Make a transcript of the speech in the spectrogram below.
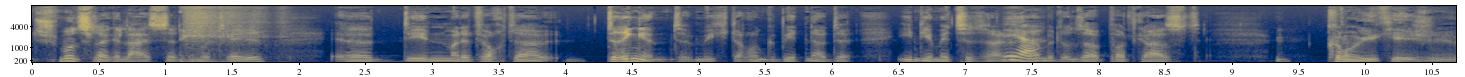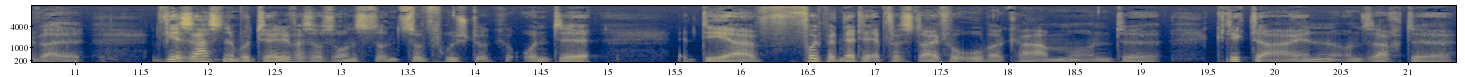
Schmunzler geleistet im Hotel, äh, den meine Tochter dringend mich darum gebeten hatte, ihn dir mitzuteilen, Ja. damit unser Podcast Communication, weil wir saßen im Hotel, was auch sonst, und zum Frühstück und äh, der furchtbar nette, etwas steife Ober kam und äh, knickte ein und sagte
